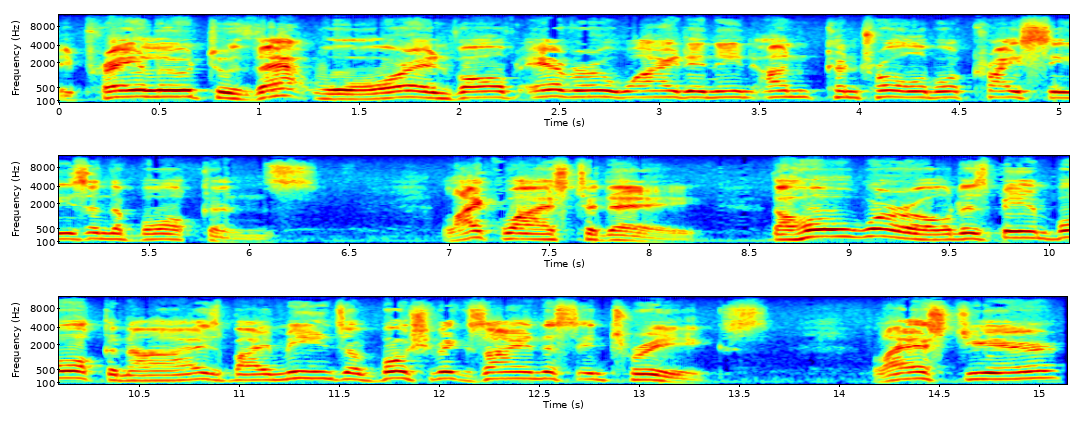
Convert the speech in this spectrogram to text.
The prelude to that war involved ever-widening uncontrollable crises in the Balkans. Likewise today, the whole world is being balkanized by means of Bolshevik Zionist intrigues. Last year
